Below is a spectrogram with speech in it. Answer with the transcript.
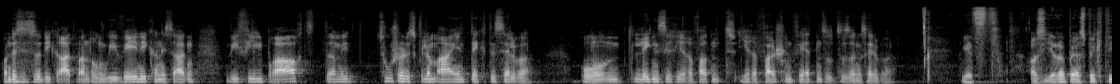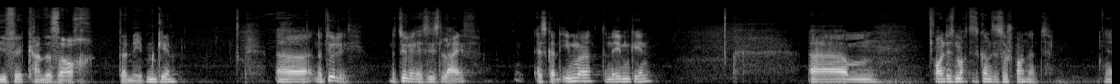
Und das ist so die Gratwanderung. Wie wenig kann ich sagen, wie viel braucht damit Zuschauer das Gefühl haben, ah, entdeckt es selber und legen sich ihre, Fahrten, ihre falschen Fährten sozusagen selber. Jetzt aus Ihrer Perspektive kann das auch daneben gehen? Äh, natürlich. Natürlich, es ist live. Es kann immer daneben gehen. Ähm, und das macht das Ganze so spannend. Ja.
